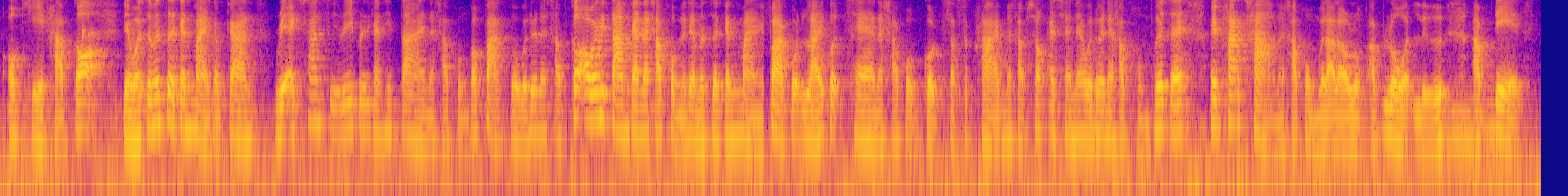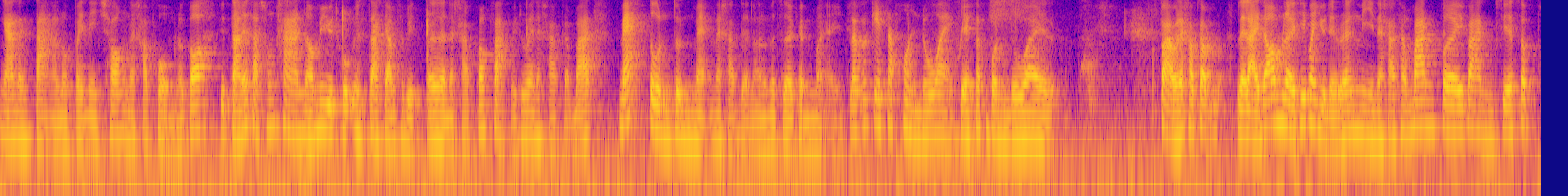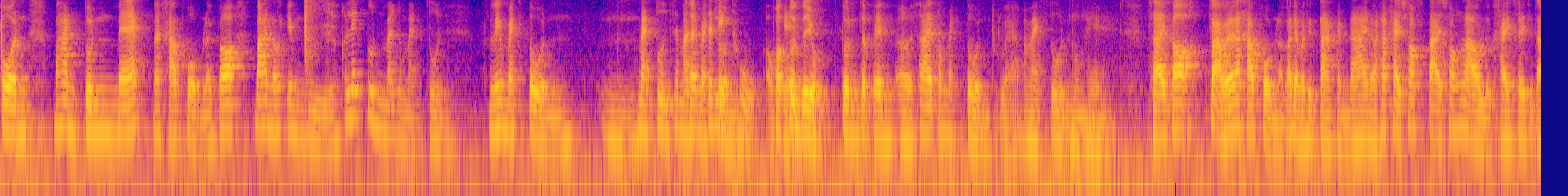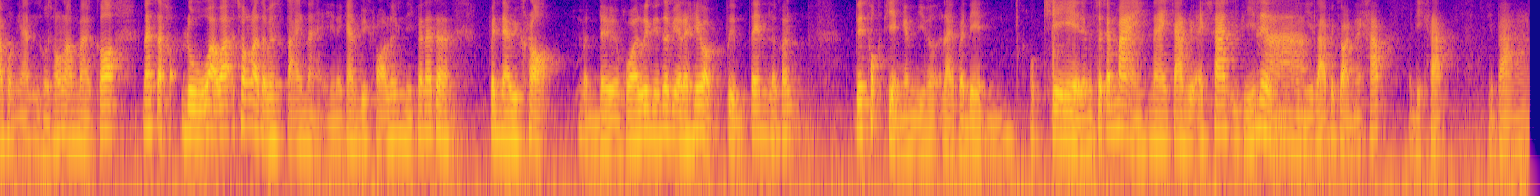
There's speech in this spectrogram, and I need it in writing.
โอเคครับ ก็เดี๋ยววันจะมาเจอกันใหม่กับการ reaction series พฤติการที่ตายนะครับ ผมก็ฝากตัวไว้ด้วยนะครับ ก็เอาไว้ติดตามกันนะครับ ผมแล้วเดี๋ยวมาเจอกันใหม่ ฝากกดไลค์กดแชร์นะครับผมกด subscribe นะครับ ช่อง a d channel ไว้ด้วยนะครับผมเพื่อจะไม่พลาดข่าวนะครับผมเวลาเราลงอัปโหลด หรืออัปเดตงานต่างๆ ลงไปในช่องนะครับผมแล้วก็ติดตามได้จากช่องทางเนาะมี YouTube Instagram Twitter นะครับก็ฝากไปด้วยนะครับกับบ้านแม็กตุนตุนแม็กนะครับเดี๋ยวเรามาเจอกันใหม่ แล้วก็เกสพลด้วยเกรซพลด้วย ฝากไว้นะครับกับหลาย ๆ ด้อมเลยที่มาอยู่ในเรื่องนี้นะครับทั้งบ้านเฟยบ้านเฟียสพลบ้านตุนแม็กนะครับผมแล้วก็บ้านน้องเอ็มดีเขาเรียกตุนแม็กหรือแม็กตุนเรียกแม็กตุนอืมแม็กตุนใช่ไหมใช่แม็กจะตุเรียนกถูกโอเพราะเคตุนจะอยู่ตุนจะเป็นเออใช่ต้องแม็กตุนถูกแล้วแม็กตุนโอเคใช่ก็ฝากไว้ด้วยนะครับผมแล้วก็เดี๋ยวมาติดตามกันได้เนาะถ้าใครชอบสไตล์ช่องเราหรือใครเคยติดตามผลงานอื่นของช่องเรามา ก็น่าจะรู้ว่าว่าช่องเราจะเป็นสไตล์ไหนในการวิเคราะห์เรื่องนี้ก็น่าจะเป็นแนววิเคราะห์เหมือนเดิมเพราะว่าเรื่องนี้จะมีอะไรที่แบบตื่นเต้นแล้วก็ ได้ถกเถียงกันเยอะหลายประเด็น โอเค เดี๋ยวมาเจอกันใหม่ในการ reaction EP หนึ่งครับวันนี้ลาไปก่อนนะครับสวัสดีครับบ๊ายบาย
